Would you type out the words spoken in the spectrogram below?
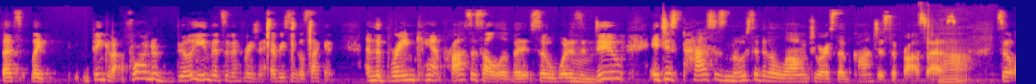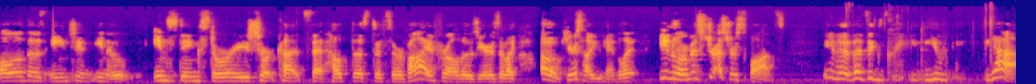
that's like think about 400 billion bits of information every single second. And the brain can't process all of it. So what does mm. it do? It just passes most of it along to our subconscious to process. Ah. So all of those ancient, you know, instinct stories, shortcuts that helped us to survive for all those years, they're like, oh, here's how you handle it. Enormous stress response. You know, that's ex- you yeah,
